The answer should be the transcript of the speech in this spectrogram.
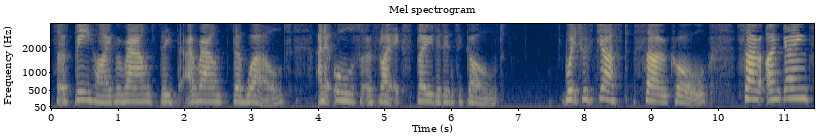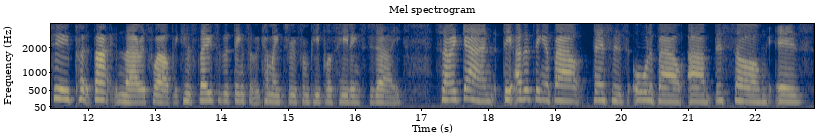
sort of beehive around the around the world, and it all sort of like exploded into gold, which was just so cool. So I'm going to put that in there as well because those are the things that were coming through from people's healings today. So again, the other thing about this is all about um, this song is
